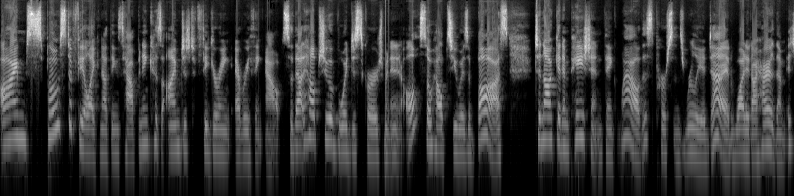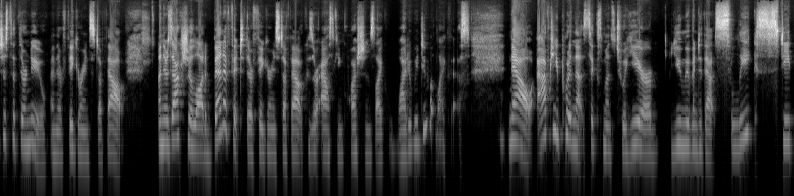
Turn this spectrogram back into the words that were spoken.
I'm supposed to feel like nothing's happening because I'm just figuring everything out. So that helps you avoid discouragement. And it also helps you as a boss to not get impatient and think, wow, this person's really a dud. Why did I hire them? It's just that they're new and they're figuring stuff out. And there's actually a lot of benefit to their figuring stuff out because they're asking questions like, why do we do it like this? Now, after you put in that six months to a year, you move into that sleek, steep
